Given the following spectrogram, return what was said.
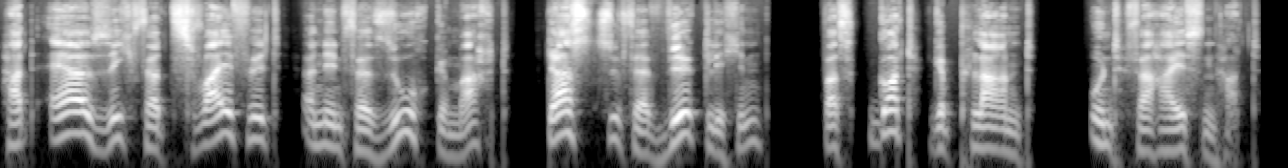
hat er sich verzweifelt an den Versuch gemacht, das zu verwirklichen, was Gott geplant und verheißen hat.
